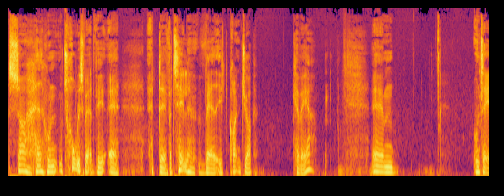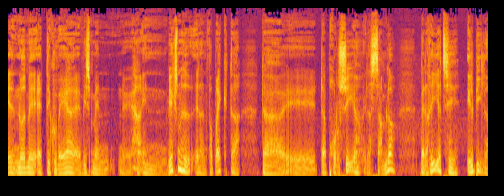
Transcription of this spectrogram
så havde hun utrolig svært ved at, at øh, fortælle, hvad et grønt job kan være. Øhm, hun sagde noget med, at det kunne være, at hvis man øh, har en virksomhed eller en fabrik, der, der, øh, der producerer eller samler batterier til elbiler.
